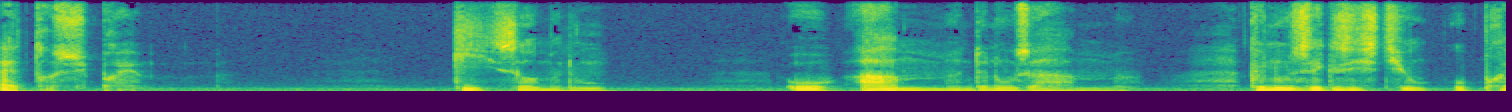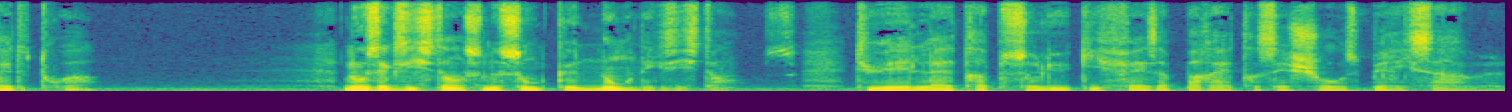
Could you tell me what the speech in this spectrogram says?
être suprême. Qui sommes-nous ô âme de nos âmes, que nous existions auprès de toi? Nos existences ne sont que non-existence. Tu es l'être absolu qui fais apparaître ces choses périssables.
